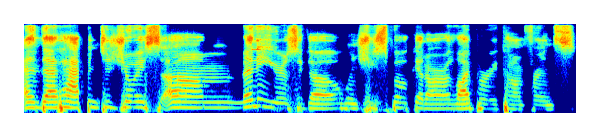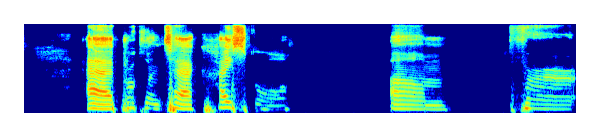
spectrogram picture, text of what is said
And that happened to Joyce um, many years ago when she spoke at our library conference at Brooklyn Tech High School um, for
